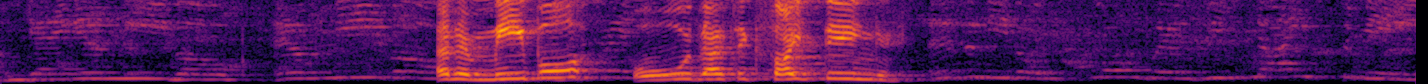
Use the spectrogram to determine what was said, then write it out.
I'm getting an amiibo. An amiibo. Oh, that's exciting. And this amiibo is programmed to be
